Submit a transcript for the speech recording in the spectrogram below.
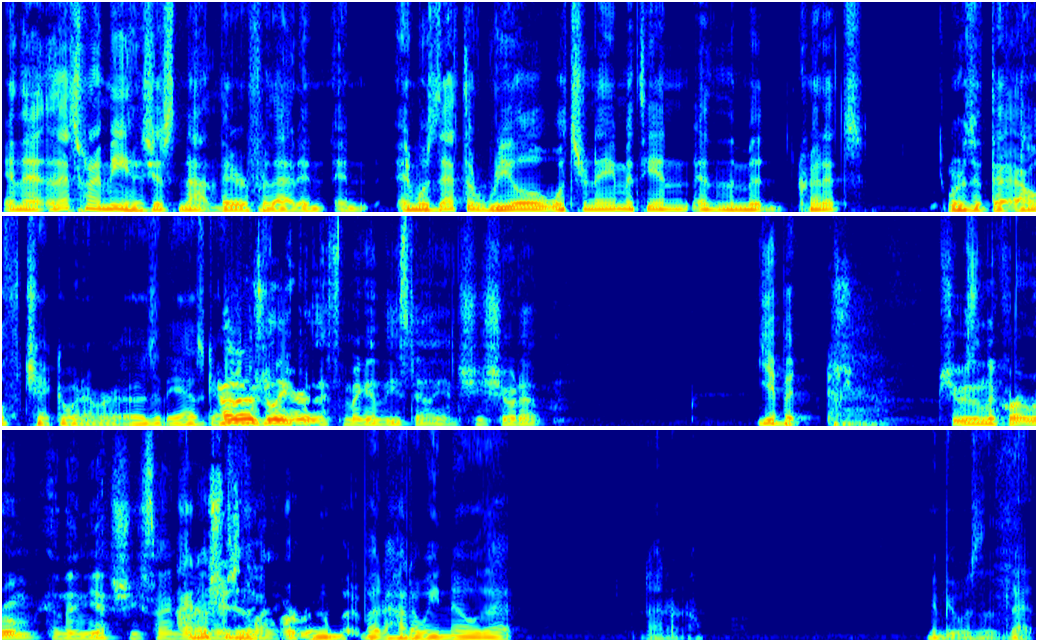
And that and that's what I mean. It's just not there for that. And and and was that the real what's her name at the end in the mid credits? Or is it the elf chick or whatever? Or is it the Asgard? Oh, that was really her. That's Megan Thee Stallion. She showed up. yeah, but She was in the courtroom, and then yes, she signed. I know she was in the client. courtroom, but but how do we know that? I don't know. Maybe it was that.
